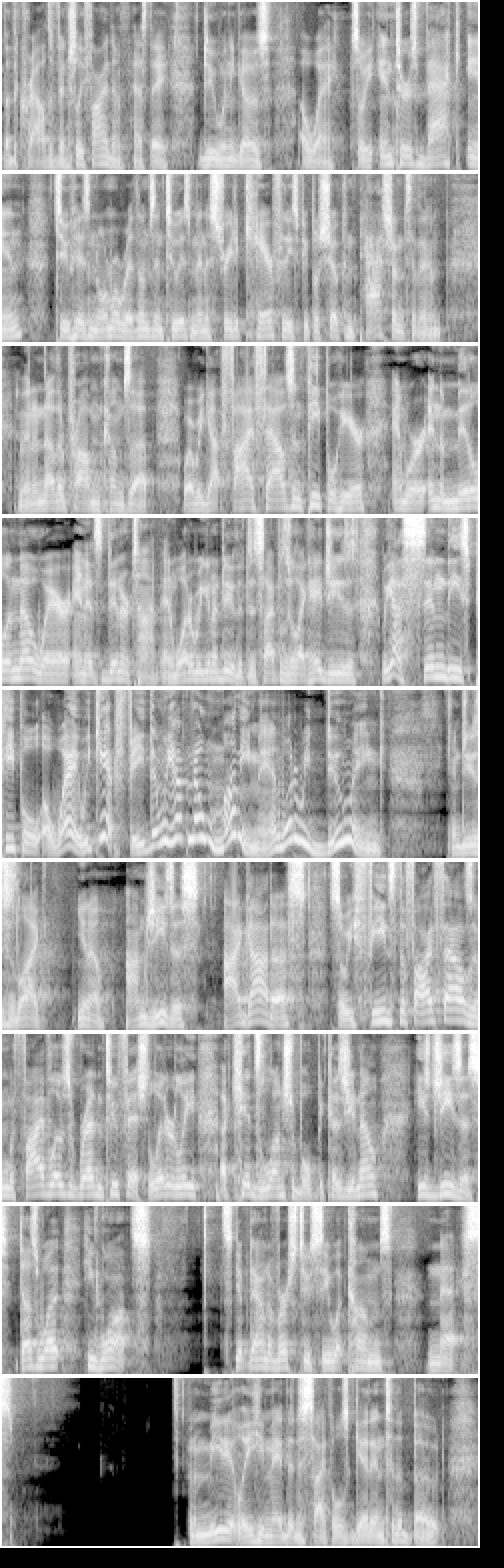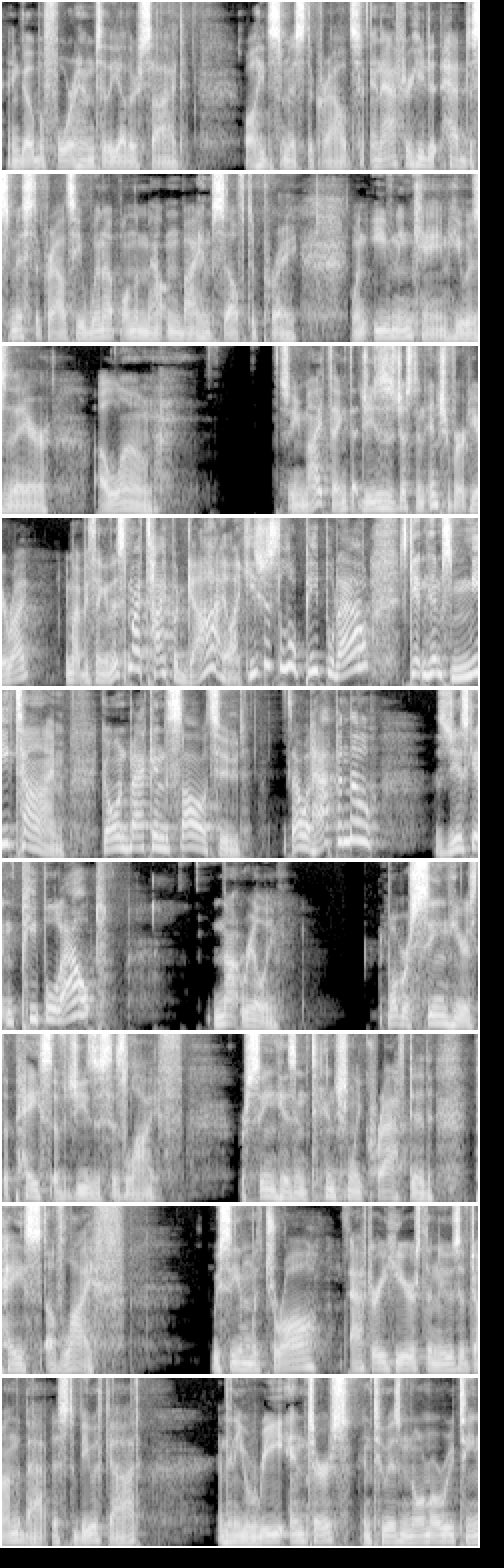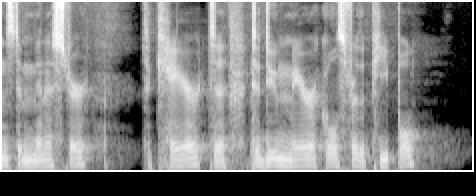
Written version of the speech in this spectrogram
But the crowds eventually find him as they do when he goes away. So he enters back in to his normal rhythms and to his ministry to care for these people, to show compassion to them. And then another problem comes up where we got 5,000 people here and we're in the middle of nowhere and it's dinner time. And what are we going to do? The disciples are like, hey, Jesus, we got to send these people away. We can't feed them. We have no money, man. What are we doing? And Jesus is like, you know, I'm Jesus. I got us. So he feeds the 5,000 with five loaves of bread and two fish, literally a kid's Lunchable, because, you know, he's Jesus, he does what he wants. Skip down to verse 2, see what comes next. And immediately he made the disciples get into the boat and go before him to the other side while he dismissed the crowds. And after he had dismissed the crowds, he went up on the mountain by himself to pray. When evening came, he was there alone. So you might think that Jesus is just an introvert here, right? You might be thinking, this is my type of guy. Like, he's just a little peopled out. It's getting him some me time, going back into solitude. Is that what happened, though? Is Jesus getting peopled out? Not really. What we're seeing here is the pace of Jesus' life. We're seeing his intentionally crafted pace of life. We see him withdraw after he hears the news of John the Baptist to be with God, and then he re enters into his normal routines to minister, to care, to, to do miracles for the people.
